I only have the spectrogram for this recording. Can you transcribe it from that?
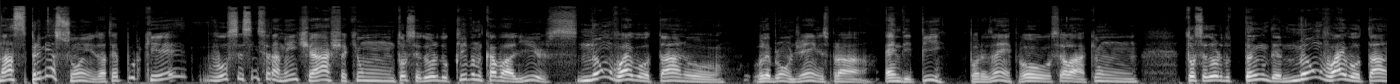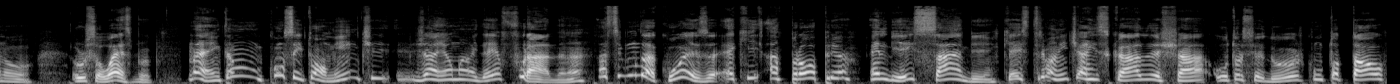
nas premiações, até porque você sinceramente acha que um torcedor do Cleveland Cavaliers não vai votar no LeBron James para MVP, por exemplo, ou sei lá, que um torcedor do Thunder não vai votar no Russell Westbrook. Né? Então, conceitualmente, já é uma ideia furada. Né? A segunda coisa é que a própria NBA sabe que é extremamente arriscado deixar o torcedor com total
